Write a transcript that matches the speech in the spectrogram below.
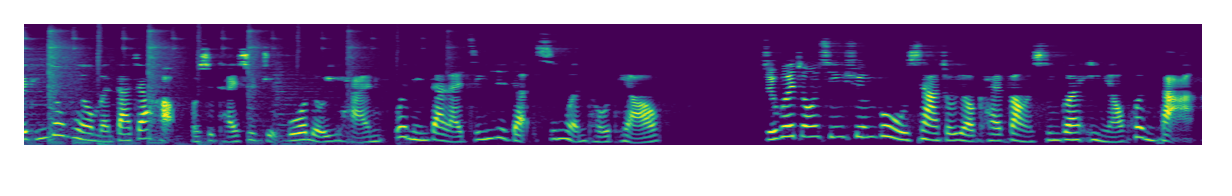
位听众朋友们，大家好，我是台视主播刘一涵，为您带来今日的新闻头条。指挥中心宣布，下周要开放新冠疫苗混打，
